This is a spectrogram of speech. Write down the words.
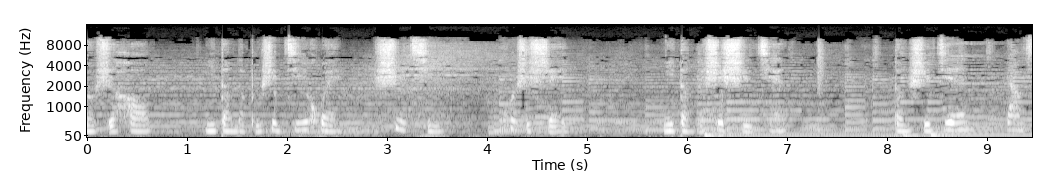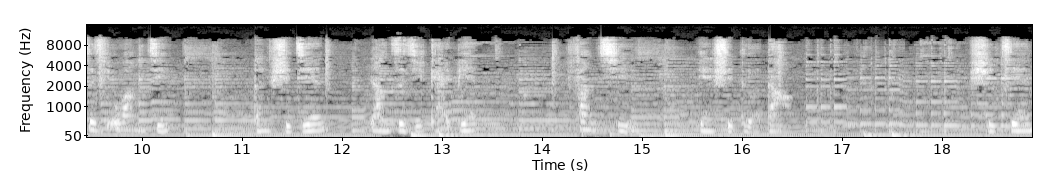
有时候，你等的不是机会、事情，或是谁，你等的是时间。等时间让自己忘记，等时间让自己改变。放弃，便是得到。时间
